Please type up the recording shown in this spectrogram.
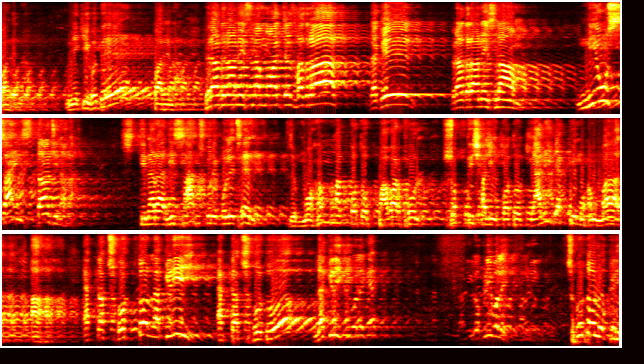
পারে না। নেকি হতে পারে না বেরাদারান ইসলাম মুআজ্জাজ হযরত দেখেন, বেরাদারান ইসলাম নিউ সায়েন্স দাজিনারা তিনারা রিসার্চ করে বলেছেন যে মোহাম্মদ কত পাওয়ারফুল শক্তিশালী, কত জ্ঞানী ব্যক্তি মোহাম্মদ। আহা, একটা ছোট্ট লাকড়ি, একটা ছোট লাকড়ি, কি বলে লকড়ি বলে। ছোট লকড়ি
